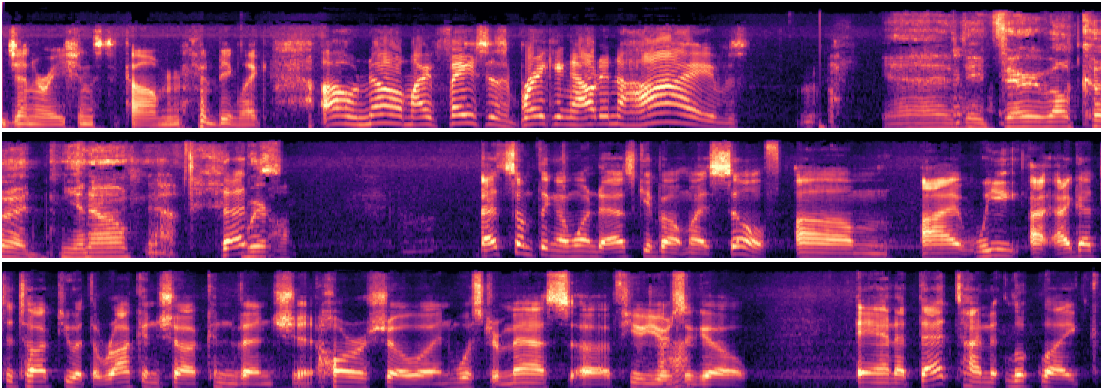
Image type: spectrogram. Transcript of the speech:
generations to come, and being like, "Oh no, my face is breaking out in hives." Yeah, they very well could. You know. Yeah. That's that's something I wanted to ask you about myself. Um, I we I, I got to talk to you at the Rock and Shock convention horror show in Worcester, Mass. Uh, a few years Uh-huh. ago, and at that time it looked like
